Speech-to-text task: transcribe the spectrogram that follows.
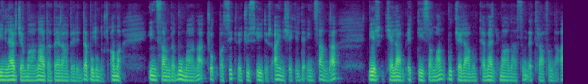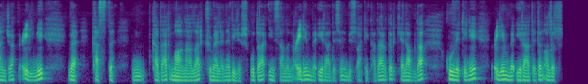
binlerce mana da beraberinde bulunur. Ama insanda bu mana çok basit ve cüz'idir. Aynı şekilde insan da bir kelam ettiği zaman bu kelamın temel manasının etrafında ancak ilmi ve kastı kadar manalar kümelenebilir. Bu da insanın ilim ve iradesinin büsati kadardır. Kelam da kuvvetini ilim ve iradeden alır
